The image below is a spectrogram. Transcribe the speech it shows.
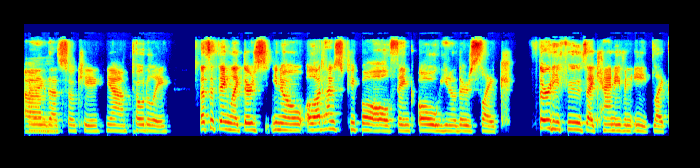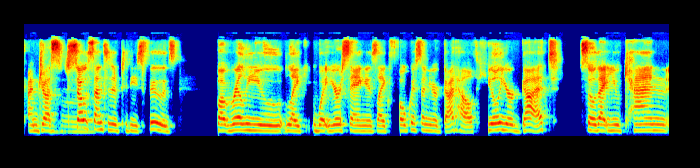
Um, that's so key. Yeah totally. That's the thing like there's you know a lot of times people think oh you know there's like 30 foods I can't even eat. Like I'm just mm-hmm. so sensitive to these foods. But really, you like what you're saying is like focus on your gut health, heal your gut so that you can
